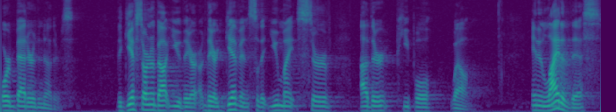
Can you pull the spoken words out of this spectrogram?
or better than others. The gifts aren't about you, they are, they are given so that you might serve other people well. And in light of this,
